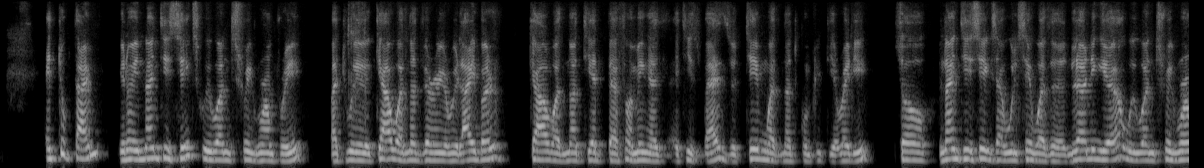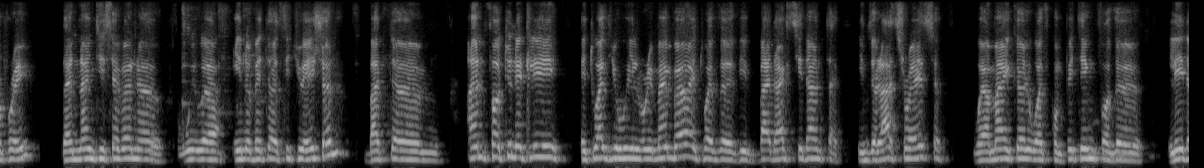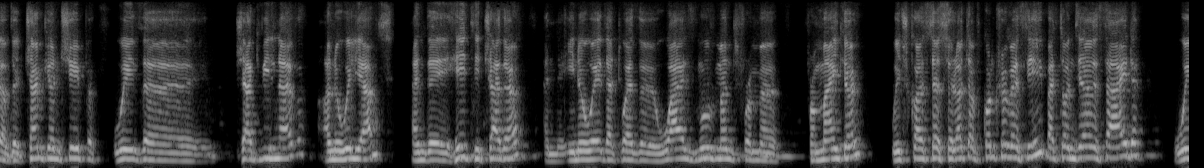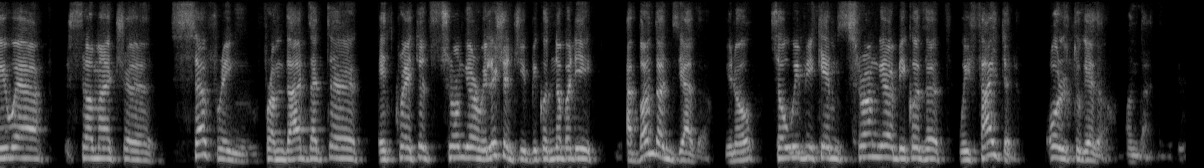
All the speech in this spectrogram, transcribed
It took time. You know, in 96, we won three Grand Prix, but we, car was not very reliable. Car was not yet performing at, at its best. The team was not completely ready. So 96, I will say, was a learning year. We won three Grand Prix. Then 97, uh, we were in a better situation. But um, unfortunately, it was, you will remember, it was uh, the bad accident in the last race where Michael was competing for the lead of the championship with uh, Jacques Villeneuve on a Williams, and they hit each other. And in a way, that was a wild movement from uh, from Michael which caused us a lot of controversy. But on the other side, we were so much uh, suffering from that that uh, it created stronger relationship because nobody abandoned the other, you know. So we became stronger because uh, we fighted all together on that.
